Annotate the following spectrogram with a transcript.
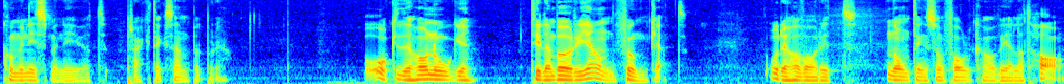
kommunismen är ju ett praktexempel på det. Och det har nog till en början funkat. Och det har varit någonting som folk har velat ha.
